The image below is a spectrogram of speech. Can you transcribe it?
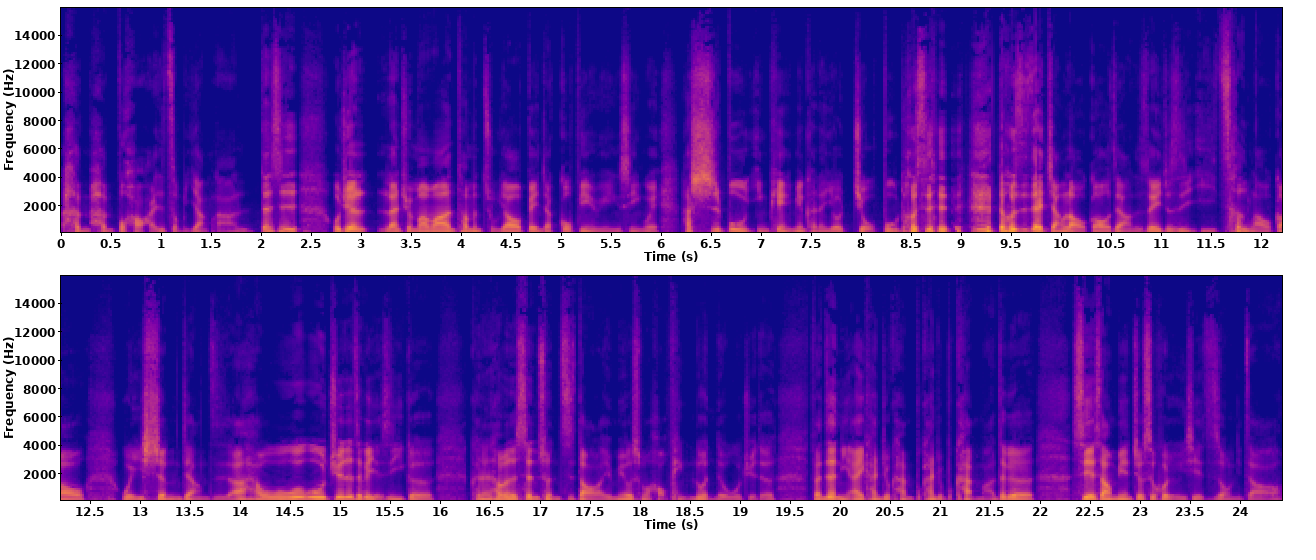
很很不好还是怎么样啦？但是我觉得蓝泉妈妈他们主要被人家诟病的原因，是因为他十部影片里面可能有九部都是 都是在讲老高这样子，所以就是以蹭老高为生这样子啊。我我我觉得这个也是一个可能他们的生存之道啊，也没有什么好评论的。我觉得反正你爱看就看，不看就不看嘛。这个世界上面就是会有一些这种你知道，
